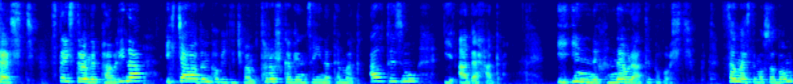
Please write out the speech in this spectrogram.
Cześć, z tej strony Paulina i chciałabym powiedzieć Wam troszkę więcej na temat autyzmu i ADHD i innych neurotypowości. Sama jestem osobą,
